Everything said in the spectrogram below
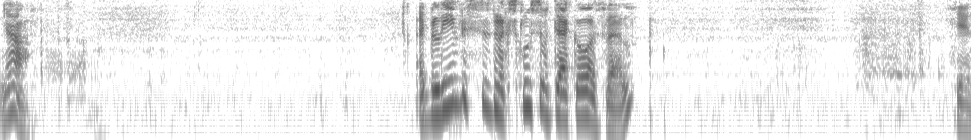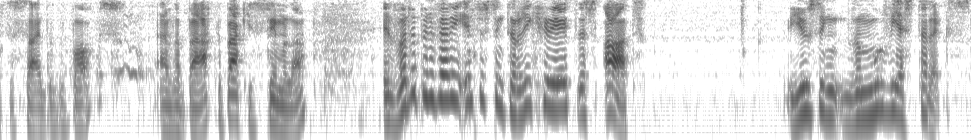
Yeah. I believe this is an exclusive deco as well. Here's the side of the box and the back. The back is similar. It would have been very interesting to recreate this art using the movie aesthetics.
